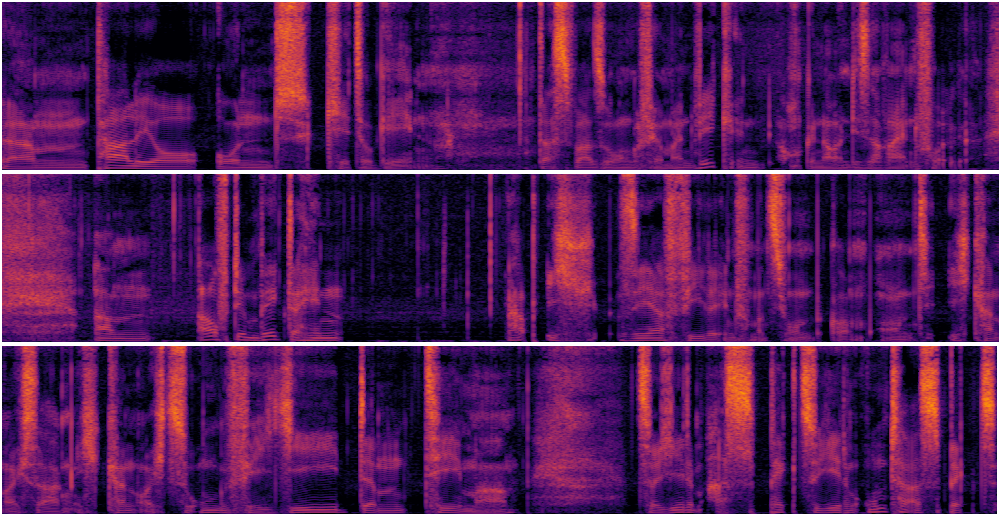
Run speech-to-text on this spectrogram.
ähm, Paleo und Ketogen. Das war so ungefähr mein Weg, in, auch genau in dieser Reihenfolge. Ähm, auf dem Weg dahin habe ich sehr viele Informationen bekommen und ich kann euch sagen, ich kann euch zu ungefähr jedem Thema, zu jedem Aspekt, zu jedem Unteraspekt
